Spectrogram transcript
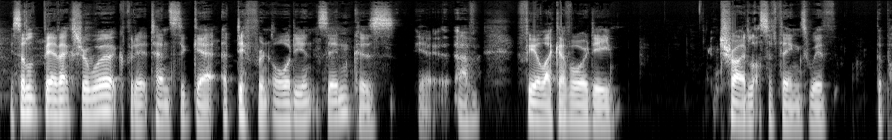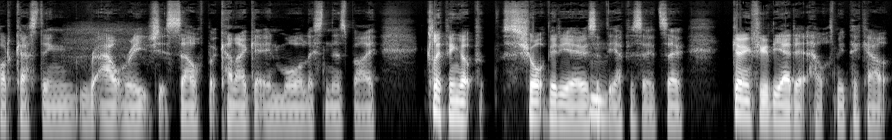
it's a bit of extra work, but it tends to get a different audience in because you know, I feel like I've already tried lots of things with the podcasting outreach itself, but can I get in more listeners by clipping up short videos mm. of hmm. the episode? So going through the edit helps me pick out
